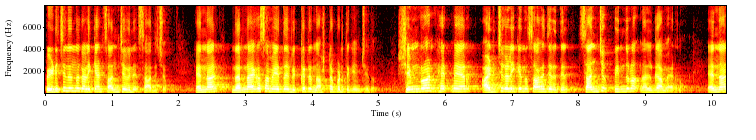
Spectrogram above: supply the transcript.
പിടിച്ചു നിന്ന് കളിക്കാൻ സഞ്ജുവിന് സാധിച്ചു. എന്നാൽ നിർണായക സമയത്ത് വിക്കറ്റ് നഷ്ടപ്പെടുത്തുകയും ചെയ്തു. ഷിംറോൺ ഹെറ്റ്മെയർ അടിച്ചു കളിക്കുന്ന സാഹചര്യത്തിൽ സഞ്ജു പിന്തുണ നൽകാമായിരുന്നു. എന്നാൽ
